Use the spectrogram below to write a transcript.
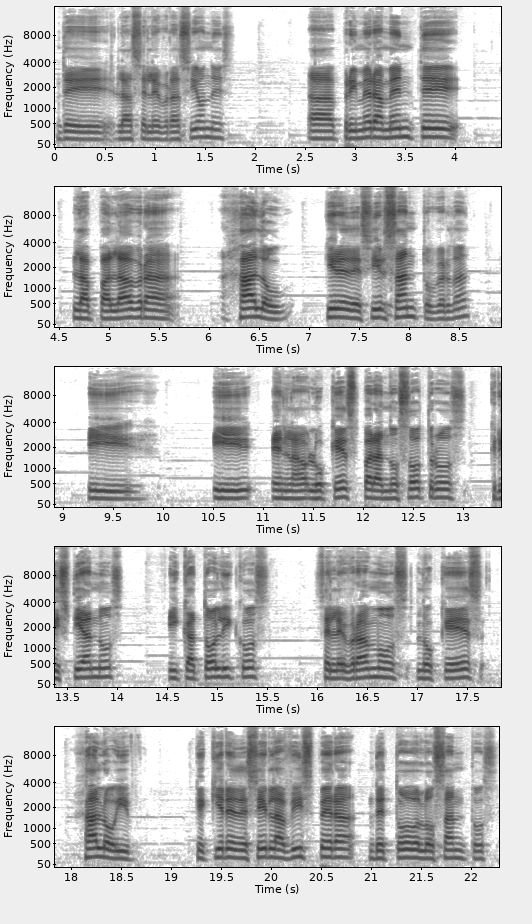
de las celebraciones. Ah, primeramente, la palabra Hallow quiere decir santo, ¿verdad? Y, y en lo que es para nosotros cristianos y católicos, celebramos lo que es Halloween, que quiere decir la víspera de todos los santos.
